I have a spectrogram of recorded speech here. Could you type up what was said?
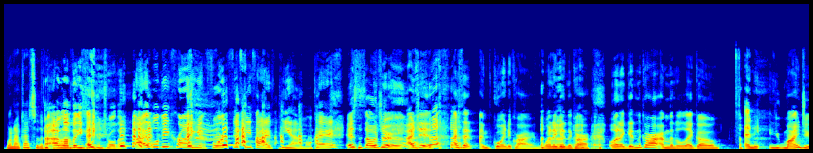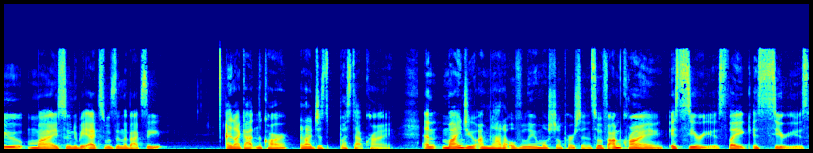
When I got to the car, I love that you can control that. I will be crying at 4:55 p.m. Okay, It's so true. I did. I said, I'm going to cry when I get in the car. When I get in the car, I'm going to let go. And you, mind you, my soon to be ex was in the back seat. And I got in the car and I just bust out crying. And mind you, I'm not an overly emotional person. So if I'm crying, it's serious. Like, it's serious.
